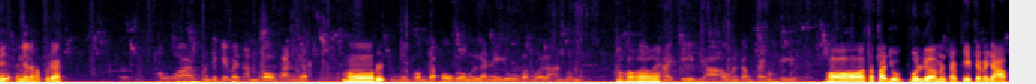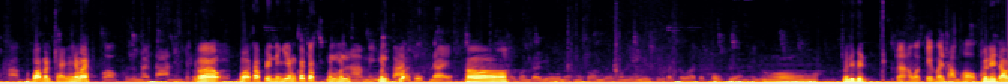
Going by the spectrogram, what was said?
นี่อันนี้แหละครับครูแดงเอาหัวผมจะเก็บไว้ทำพ่อพันธุ์ครับอ๋อพี่นี่ผมจะปลูกหลงเหลือนให้อยู่ครับโบราณผมอ๋อเพื่อไม่ให้จีบยาวไม่ต้องแต่งจีบ อ๋อถ้าถ้าอยู่บนเรือมันจะกรีบจะไม่ยาว ครับ เพราะว่ามันแข็งใช่ไหมพอพื้นไม้ตาลนี่จะเออเพราะว่าถ้าเป็นอย่างเงี้ยมันก็จะมันมันอ่าไม่มัต้องการคุกได้อ๋อเดี๋ยวผมจะอยู่เนี่ยเมื่อก่อนผมผมเลี้ยงอยู่สิบกว่าตัวจะปลูกเหลือนให้อยู่อ๋อตัวนี้เป็นจะเอาไว้เก็บไว้ทำพ่อพันธุ์ตัวนี้จะเอา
